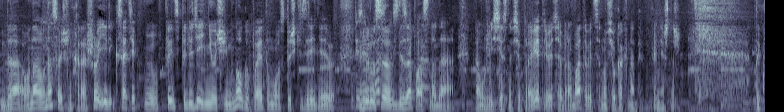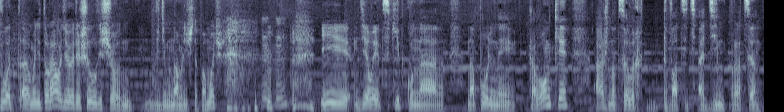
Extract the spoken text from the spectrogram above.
Да, у нас, у нас очень хорошо. И, кстати, в принципе, людей не очень много, поэтому с точки зрения вируса безопасно, да. да. К тому же, естественно, все проветривается, обрабатывается, но все как надо, конечно же. Так вот, э, монитор аудио решил еще, видимо, нам лично помочь. И делает скидку на напольные колонки аж на целых 21%.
